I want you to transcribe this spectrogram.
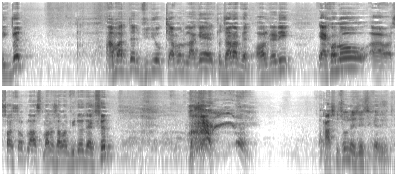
লিখবেন। আমাদের ভিডিও কেমন লাগে একটু জানাবেন। অলরেডি এখনও ছয়শো প্লাস মানুষ আমার ভিডিও দেখছেন। কাশি চলে এসেছি খেতে খেতে।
